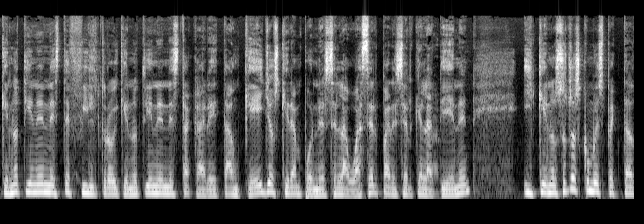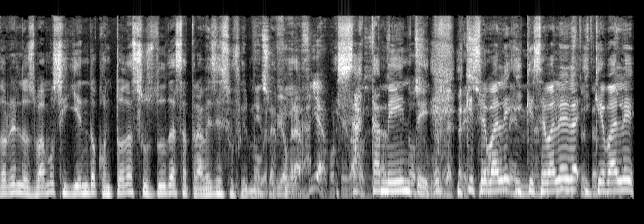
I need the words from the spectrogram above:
que no tienen este filtro y que no tienen esta careta, aunque ellos quieran ponérsela o hacer parecer que la tienen, y que nosotros como espectadores los vamos siguiendo con todas sus dudas a través de su filmografía. En su biografía, porque, vamos, Exactamente. su y que se vale y que se vale la- y que vale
